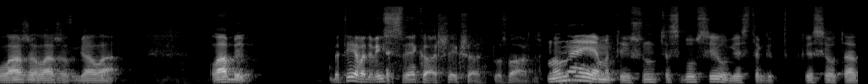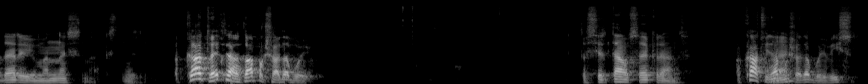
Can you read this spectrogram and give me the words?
Laža, lažas galā. Labi, Bet ievada visas vienkārši iekšā tos vārdus. nu neiemetīšu, nu, tas būs ilgi. Es tagad, es jau tā darīju, man nesanāks. Nezinu. Kā tu ekrānu apakšā dabūji? Tas ir tavs ekrāns. A, Kā tu viņu apakšā dabūji visu?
